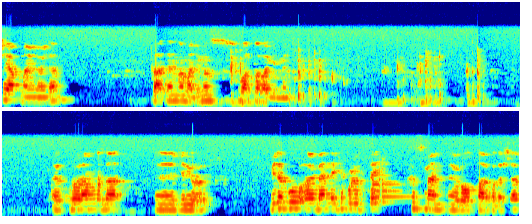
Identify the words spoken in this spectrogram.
şey yapmayın öyle. Zaten amacımız WhatsApp'a girmek. Evet programımıza e, giriyoruz. Bir de bu e, bendeki BlueStack kısmen e, roll'lu arkadaşlar.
